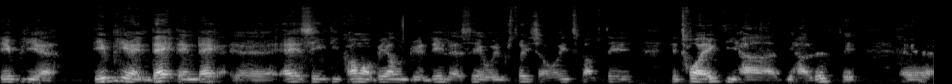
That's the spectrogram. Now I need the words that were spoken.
det bliver det bliver en dag, den dag øh, AC de kommer og beder om at blive en del af CO Industris overenskomst. Det, det tror jeg ikke, de har, de har lyst til. Øh,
